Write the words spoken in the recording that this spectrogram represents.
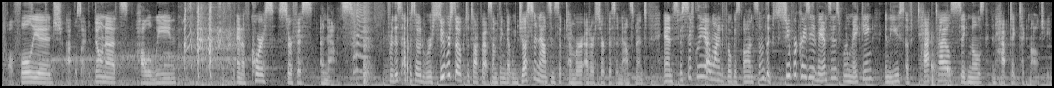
fall foliage, apple cider donuts, Halloween, and of course, Surface Announce. For this episode, we're super stoked to talk about something that we just announced in September at our Surface announcement. And specifically, I wanted to focus on some of the super crazy advances we're making in the use of tactile signals and haptic technology.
